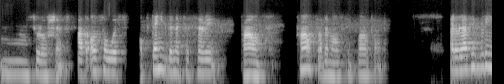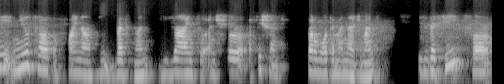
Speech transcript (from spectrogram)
um, solutions, but also with obtaining the necessary funds. Funds are the most important. A relatively new source of financing investment designed to ensure efficient stormwater management is the fee for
